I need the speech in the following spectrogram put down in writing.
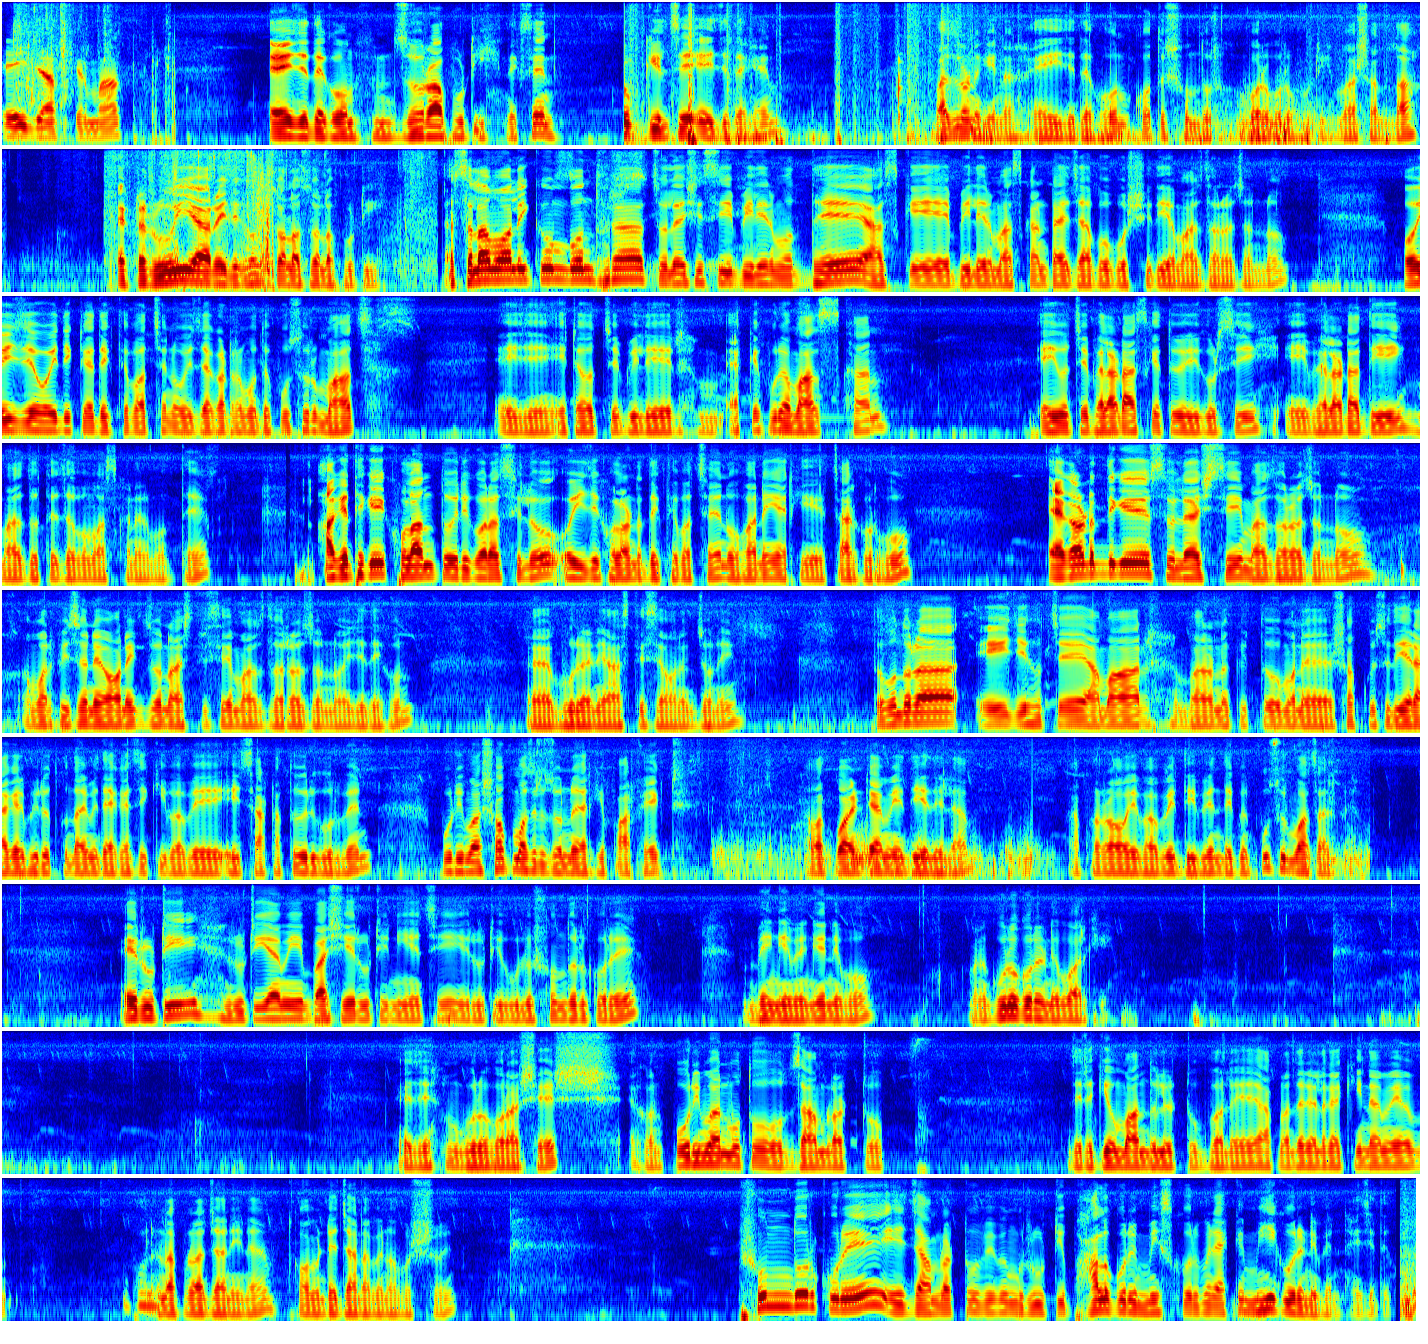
এই যে আজকের মাছ। এই যে দেখুন, জোড়া পুটি, দেখছেন? খুব গিলছে, এই যে দেখেন। বাজলো নাকি না? এই যে দেখুন, কত সুন্দর, বড় বড় পুটি মাশাল্লাহ একটা রুই আর এই দেখুন, চলা চলা পুটি। আসসালামু আলাইকুম বন্ধুরা, চলে এসেছি বিলের মধ্যে। আজকে বিলের মাঝখানটায় যাব বসি দিয়ে মাছ ধরার জন্য। ওই যে ওই দিকটায় দেখতে পাচ্ছেন, ওই জায়গাটার মধ্যে প্রচুর মাছ। এই যে এটা হচ্ছে বিলের, একে পুরো মাঝখান। এই হচ্ছে ভেলাটা আজকে তৈরি করছি। এই ভেলাটা দিয়েই মাছ ধরতে যাব মাঝখানের মধ্যে। আগে থেকেই খোলান তৈরি করা ছিল। ওই যে খোলানটা দেখতে পাচ্ছেন, ওখানেই আর কি চার করব। এগারোটার দিকে চলে আসছি মাছ ধরার জন্য। আমার পিছনে অনেকজন আসতেছে মাছ ধরার জন্য, এই যে দেখুন। ভুরে নিয়ে আসতেছে অনেকজনেই। তো বন্ধুরা, এই যে হচ্ছে আমার বানানো কিন্তু মানে সব কিছু দিয়ে আগের ভিডিওতে কিন্তু আমি দেখাচ্ছি কীভাবে এই চাটা তৈরি করবেন। পুঁটি মাছ সব মাছের জন্য আর কি পারফেক্ট আমার পয়েন্টে আমি দিয়ে দিলাম। আপনারাও এভাবে দিবেন, দেখবেন প্রচুর মাছ আসবে। এই রুটি রুটি আমি বাসিয়ে রুটি নিয়েছি। এই রুটিগুলো সুন্দর করে ভেঙে ভেঙে নেব। মানে গুঁড়ো করে নেব আর কি। এই যে গুঁড়ো করা শেষ। এখন পরিমাণ মতো জামলার টোপ যেটা কেউ মান্দুলের টোপ বলে। আপনাদের এলাকায় কী নামে বলেন, আপনারা জানি না, কমেন্টে জানাবেন অবশ্যই। সুন্দর করে এই জামলা টোপ এবং রুটি ভালো করে মিক্স করবেন, একে মিহি করে নেবেন। এই যে দেখুন।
